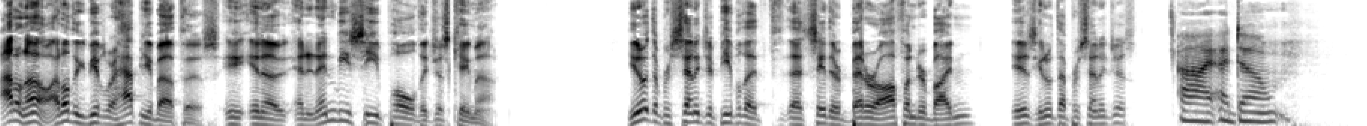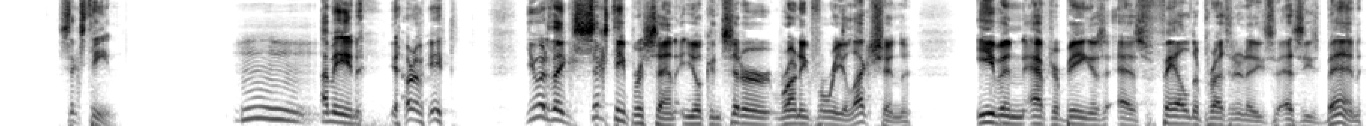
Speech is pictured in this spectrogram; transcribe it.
I don't know. I don't think people are happy about this. In, a in an NBC poll that just came out, you know what the percentage of people that that say they're better off under Biden is? You know what that percentage is? I I don't. Sixteen. Mm. I mean, you know what I mean? You would think sixty percent, and you'll consider running for reelection, even after being as as failed a president as, as he's been.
